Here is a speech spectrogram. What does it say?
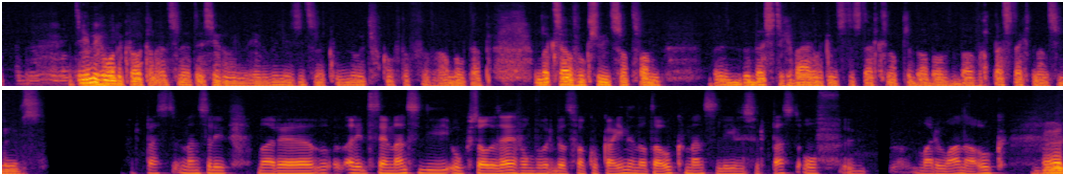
het enige wat ik wel kan uitsluiten is heroïne. Heroïne is iets dat ik nooit verkocht of verhandeld heb. Omdat ik zelf ook zoiets had van, dat is te gevaarlijk en te dat, dat, dat verpest echt mensenlevens verpest mensenleven. Maar uh, allee, het zijn mensen die ook zouden zeggen van bijvoorbeeld van cocaïne, dat dat ook mensenlevens verpest, of uh, marihuana ook. Nee,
